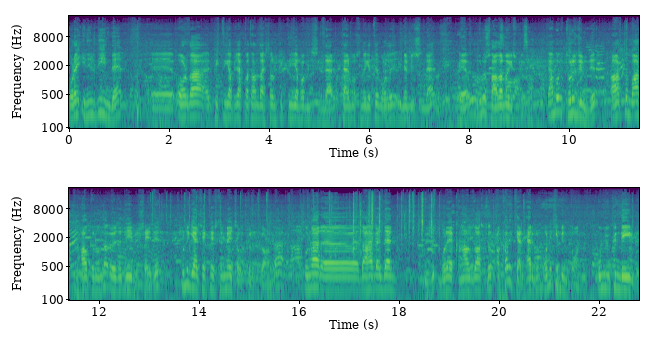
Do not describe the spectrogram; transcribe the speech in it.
Oraya inildiğinde e, orada piknik yapacak vatandaşların pikniği yapabilsinler. Termosunu getirip orada inebilsinler. E, bunu sağlamak istiyoruz. Yani bu bir turizmdir. Artı Bartın halkının da özlediği bir şeydir. Bunu gerçekleştirmeye çalışıyoruz şu anda. Bunlar e, daha evvelden buraya kanalizasyon akarken her gün 12 bin ton. Bu mümkün değildir.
